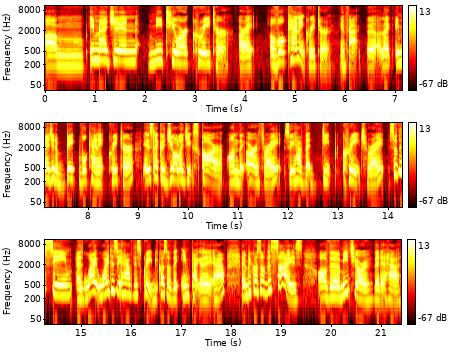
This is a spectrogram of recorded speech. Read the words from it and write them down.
um, imagine meteor crater. All right, a volcanic crater. In fact, uh, like imagine a big volcanic crater. It's like a geologic scar on the earth, right? So you have that deep crate, right? So the same as why why does it have this crate? Because of the impact that it have and because of the size of the meteor that it has.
